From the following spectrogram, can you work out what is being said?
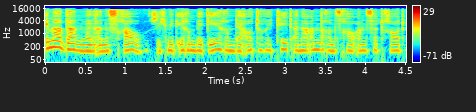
immer dann, wenn eine Frau sich mit ihrem Begehren der Autorität einer anderen Frau anvertraut,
